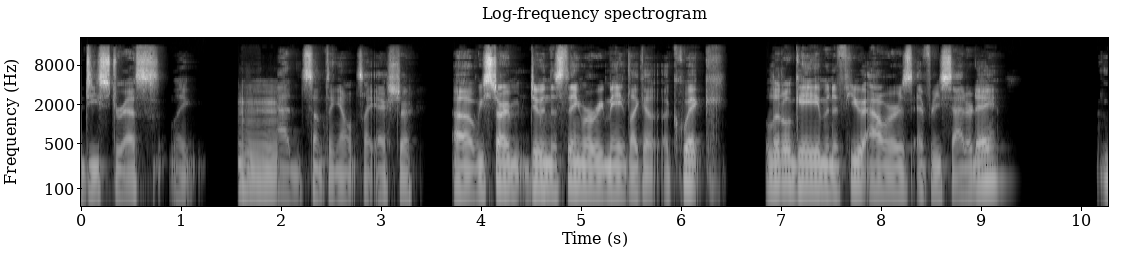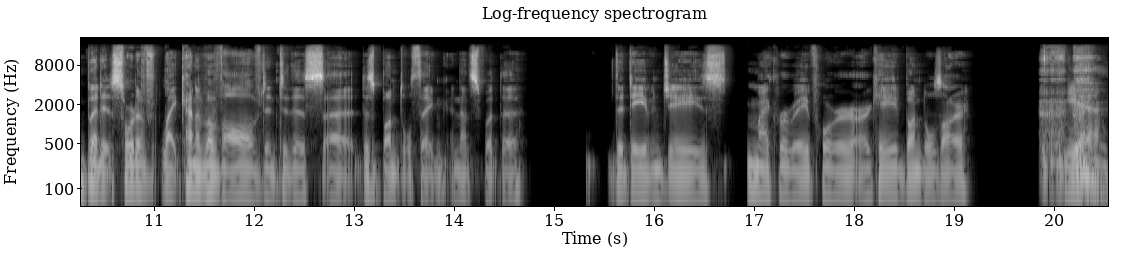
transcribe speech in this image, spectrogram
de-stress, like Mhm. add something else like extra. Uh, we started doing this thing where we made like a, a quick little game in a few hours every Saturday, but it sort of like kind of evolved into this uh this bundle thing, and that's what the the Dave and Jay's microwave horror arcade bundles are. Yeah.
